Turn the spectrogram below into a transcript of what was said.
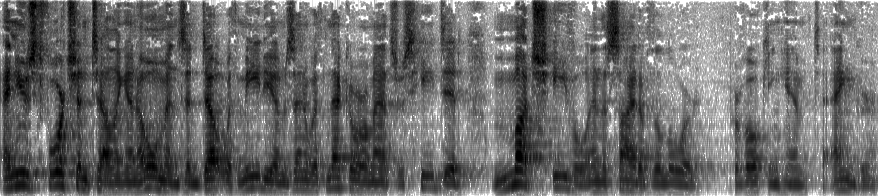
and used fortune telling and omens, and dealt with mediums and with necromancers. He did much evil in the sight of the Lord provoking him to anger.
